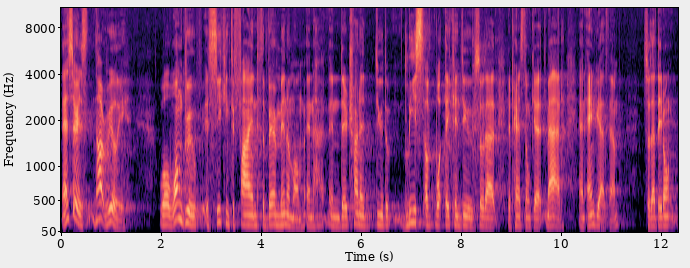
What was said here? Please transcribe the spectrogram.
The answer is not really. Well, one group is seeking to find the bare minimum, and, and they're trying to do the least of what they can do so that their parents don't get mad and angry at them, so that they don't,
